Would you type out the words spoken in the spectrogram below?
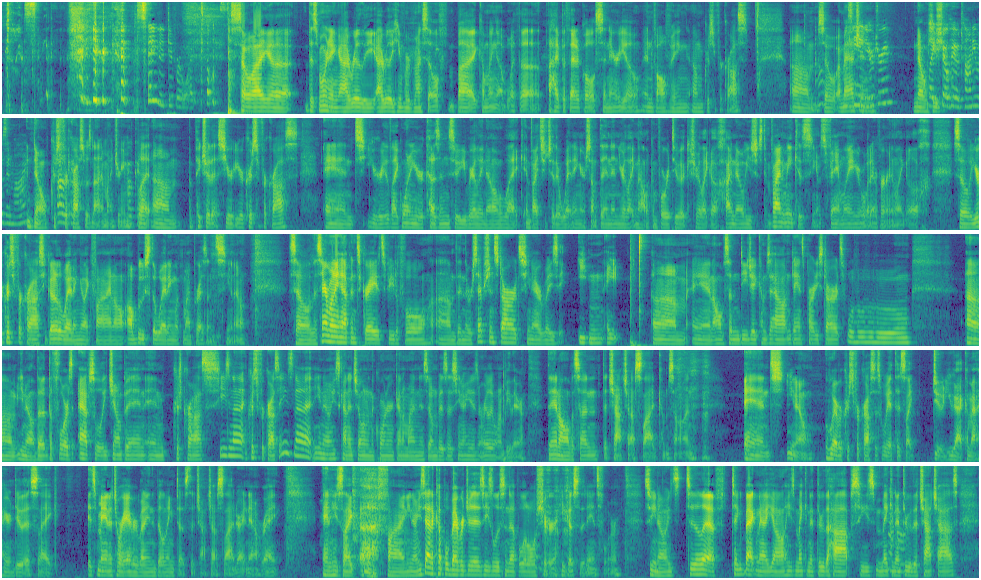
Don't say that. Say it a different way. Don't say- so I uh, this morning I really I really humored myself by coming up with a, a hypothetical scenario involving um, Christopher Cross. Um, so Was imagine he in your dream? no Like he Shohei Ohtani was in mine? No, Christopher Okay. Cross was not in my dream. Okay. But um, picture this: you're you're Christopher Cross, and you're like one of your cousins who you barely know, like invites you to their wedding or something, and you're like not looking forward to it because you're like, ugh, I know he's just inviting me because you know it's family or whatever, and like, ugh. So you're Christopher Cross. You go to the wedding. You're like, fine, I'll I'll boost the wedding with my presence, you know. So the ceremony happens, great, it's beautiful. Um, then the reception starts. You know, everybody's eating, ate, um, and all of a sudden DJ comes out and dance party starts. Woohoo! Um, you know the the floor is absolutely jumping, and Chris Cross, he's not Christopher Cross. He's not. You know, he's kind of chilling in the corner, kind of minding his own business. You know, he doesn't really want to be there. Then all of a sudden, the cha cha slide comes on and you know whoever christopher cross is with is like dude you gotta come out here and do this. Like it's mandatory everybody in the building does the cha-cha slide right now right? And he's like Ugh, fine. You know he's had a couple beverages. He's loosened up a little. Sure he goes to the dance floor. So you know he's to the left. Take it back now y'all. He's making it through the hops. He's making Uh-huh. it through the cha-chas.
